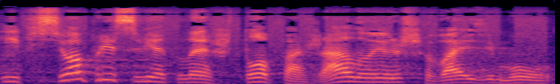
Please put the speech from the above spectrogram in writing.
и все пресветлое, что пожалуешь, возьму.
